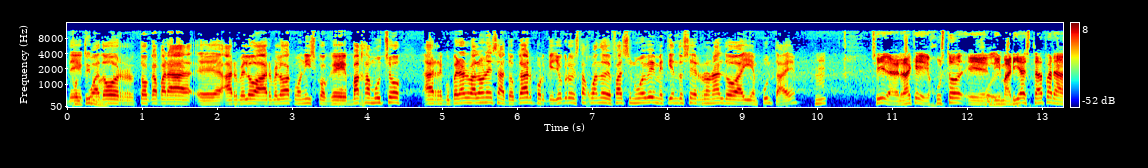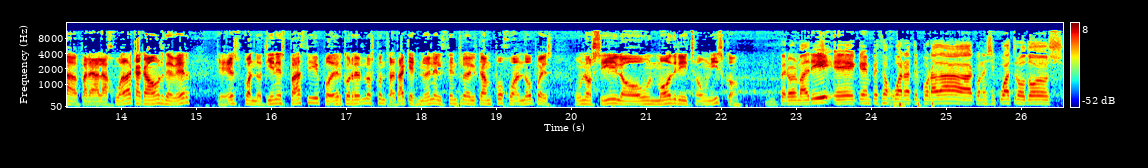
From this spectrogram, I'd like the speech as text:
de Continua. Ecuador, toca para eh, Arbeloa, Arbeloa con Isco, que baja mucho a recuperar balones, a tocar, porque yo creo que está jugando de falso 9 y metiéndose Ronaldo ahí en punta, ¿eh? Sí, la verdad que justo eh. Di María está para, para la jugada que acabamos de ver, que es cuando tiene espacio y poder correr los contraataques, no en el centro del campo jugando pues un Osil o un Modric o un Isco. Pero el Madrid, eh, que empezó a jugar la temporada con ese 4-2,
